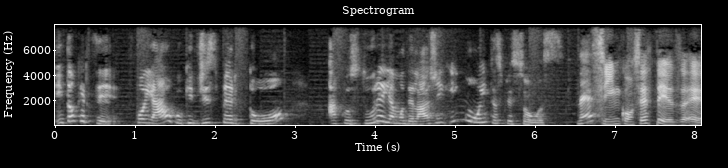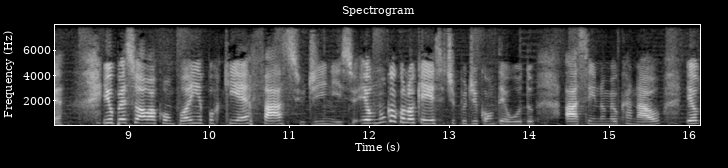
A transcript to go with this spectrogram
Então, quer dizer, foi algo que despertou a costura e a modelagem em muitas pessoas né? Sim, com certeza, é. E o pessoal acompanha porque é fácil de início. Eu nunca coloquei esse tipo de conteúdo assim no meu canal. Eu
